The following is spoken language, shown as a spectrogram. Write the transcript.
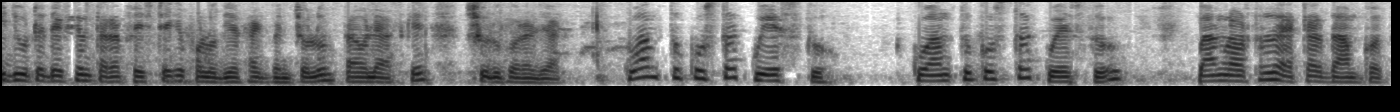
ভিডিওটা দেখছেন, তারা ফেসটাকে ফলো দিয়ে থাকবেন। চলুন তাহলে আজকে শুরু করা যাক। কোয়ান্তো কোস্তা কুয়েস্তো কোয়ান্তো কোস্তা কুয়েস্তো বাংলা অর্থ হলো এটার দাম কত?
